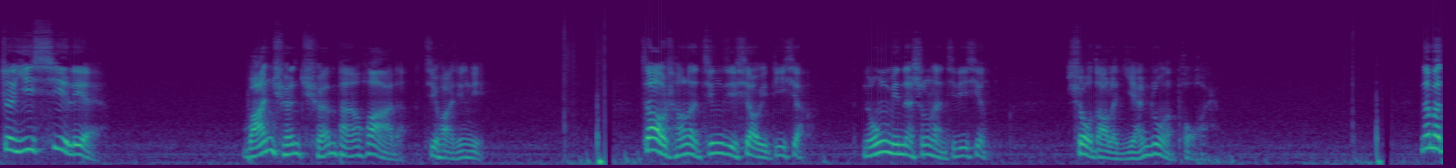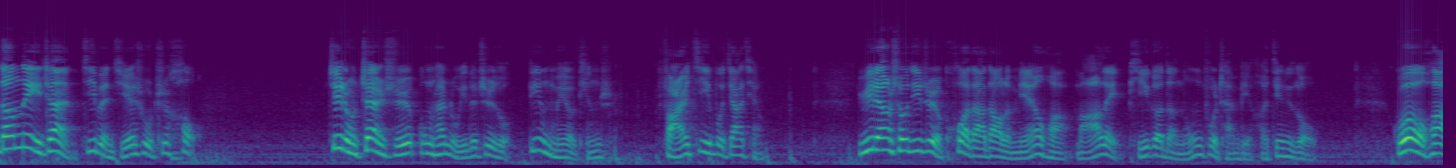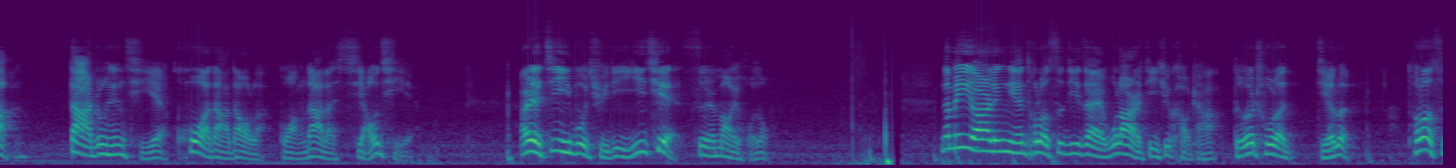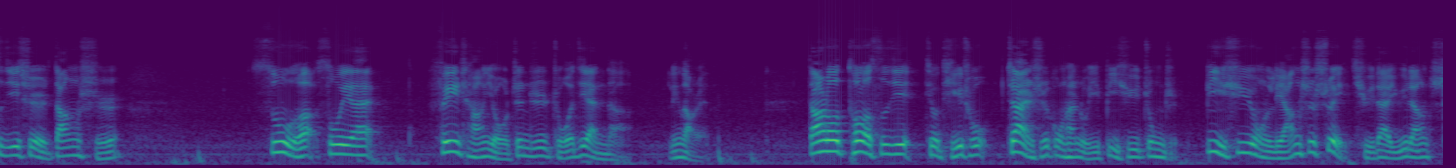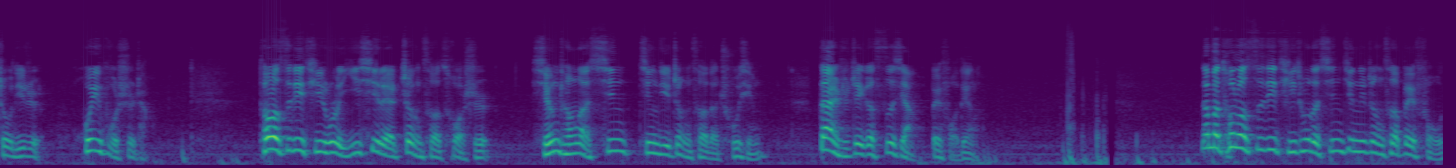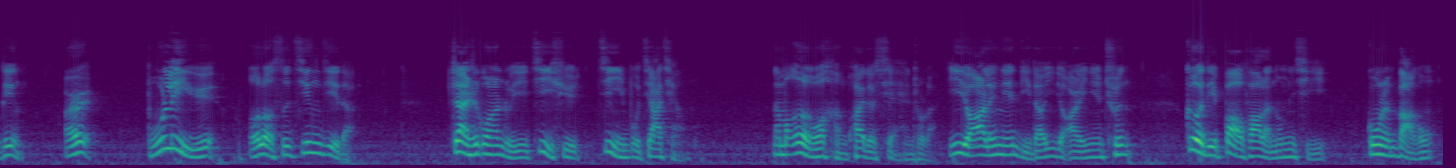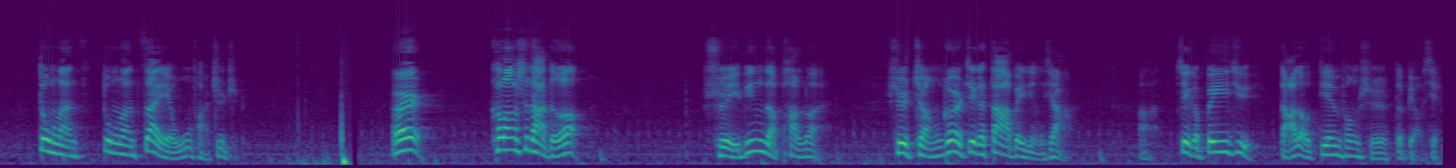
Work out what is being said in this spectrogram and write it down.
这一系列完全全盘化的计划经济，造成了经济效益低下，农民的生产积极性受到了严重的破坏。那么，当内战基本结束之后，这种战时共产主义的制度并没有停止，反而进一步加强，余粮收集制扩大到了棉花、麻类、皮革等农副产品和经济作物。国有化，大中型企业扩大到了广大的小企业，而且进一步取缔一切私人贸易活动。那么，一九二零年，托洛斯基在乌拉尔地区考察，得出了结论：托洛斯基是当时苏俄苏维埃非常有真知灼见的领导人。当时，托洛斯基就提出，战时共产主义必须终止，必须用粮食税取代余粮收集制。恢复市场，托洛斯基提出了一系列政策措施，形成了新经济政策的雏形。但是这个思想被否定了。那么托洛斯基提出的新经济政策被否定，而不利于俄罗斯经济的战时共产主义继续进一步加强。那么恶果很快就显现出来。一九二零年底到一九二一年春，各地爆发了农民起义，工人罢工。动乱动乱再也无法制止，而克朗施塔德水兵的叛乱是整个这个大背景下啊这个悲剧达到巅峰时的表现。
